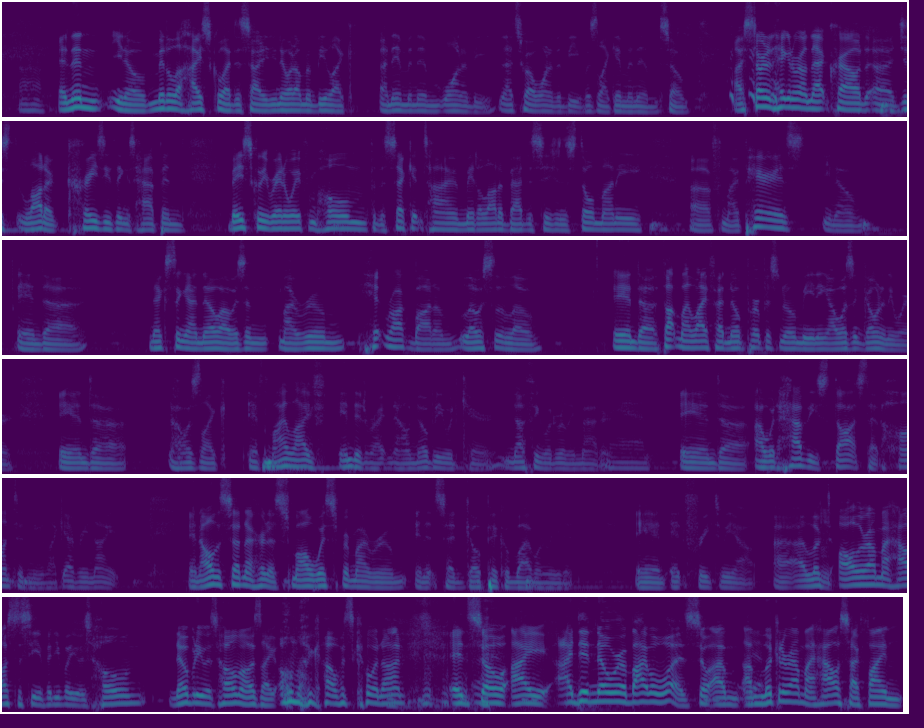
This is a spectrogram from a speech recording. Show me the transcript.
and then you know, middle of high school, I decided, you know what, I'm gonna be like an Eminem wannabe. That's who I wanted to be. Was like Eminem. So I started hanging around that crowd. Uh, just a lot of crazy things happened. Basically, ran away from home for the second time. Made a lot of bad decisions. Stole money uh, from my parents. You know, and uh, next thing I know, I was in my room, hit rock bottom, lowest of the low, and uh, thought my life had no purpose, no meaning. I wasn't going anywhere, and uh, I was like, if my life ended right now, nobody would care. Nothing would really matter Man, and uh, I would have these thoughts that haunted me like every night. And all of a sudden, I heard a small whisper in my room, and it said, "Go pick a Bible and read it." And it freaked me out. I I looked hmm. all around my house to see if anybody was home. Nobody was home. I was like, "Oh my God, what's going on?" and so I I didn't know where a Bible was. So I'm I'm looking around my house. I find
